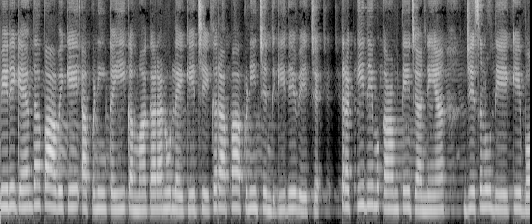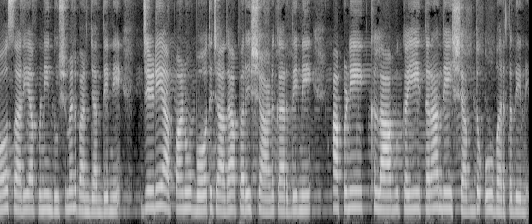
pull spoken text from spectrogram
ਮੇਰੇ ਕਹਿਣ ਦਾ ਭਾਵ ਹੈ ਕਿ ਆਪਣੀ ਕਈ ਕੰਮਾਂ ਕਾਰਾਂ ਨੂੰ ਲੈ ਕੇ ਜੇਕਰ ਆਪਾਂ ਆਪਣੀ ਜ਼ਿੰਦਗੀ ਦੇ ਵਿੱਚ ਤਰੱਕੀ ਦੇ ਮੁਕਾਮ ਤੇ ਜਾਂਦੇ ਆ ਜਿਸ ਨੂੰ ਦੇਖ ਕੇ ਬਹੁਤ ਸਾਰੇ ਆਪਣੇ ਦੁਸ਼ਮਣ ਬਣ ਜਾਂਦੇ ਨੇ, ਜਿਹੜੇ ਆਪਾਂ ਨੂੰ ਬਹੁਤ ਜ਼ਿਆਦਾ ਪਰੇਸ਼ਾਨ ਕਰਦੇ ਨੇ। ਆਪਣੇ ਖਿਲਾਫ ਕਈ ਤਰ੍ਹਾਂ ਦੇ ਸ਼ਬਦ ਉਹ ਵਰਤਦੇ ਨੇ।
